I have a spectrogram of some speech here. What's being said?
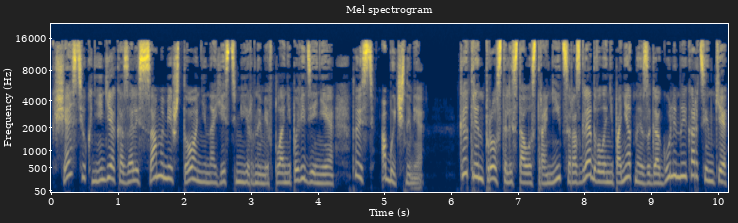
К счастью, книги оказались самыми, что ни на есть мирными в плане поведения, то есть обычными. Кэтрин просто листала страницы, разглядывала непонятные загогулиные картинки,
